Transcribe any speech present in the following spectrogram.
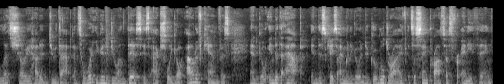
Let's show you how to do that. And so what you're going to do on this is actually go out of Canvas and go into the app. In this case, I'm going to go into Google Drive. It's the same process for anything.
